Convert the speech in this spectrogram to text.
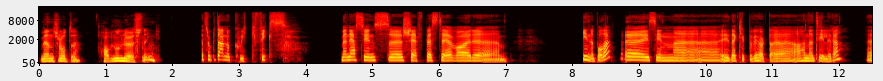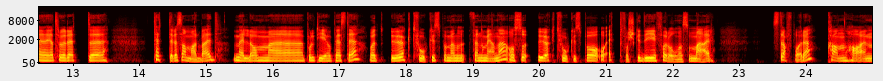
Men Charlotte, har vi noen løsning? Jeg tror ikke det er noe quick fix, men jeg syns eh, sjef PST var inne på det i, sin, i det klippet vi hørte av henne tidligere. Eh, jeg tror et eh, tettere samarbeid mellom eh, politiet og PST, og et økt fokus på fenomenet, og også økt fokus på å etterforske de forholdene som er straffbare, kan ha en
